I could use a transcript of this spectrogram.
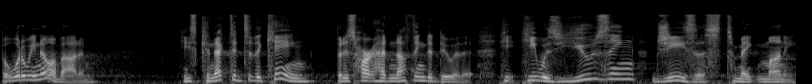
But what do we know about him? He's connected to the king, but his heart had nothing to do with it. He, he was using Jesus to make money,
